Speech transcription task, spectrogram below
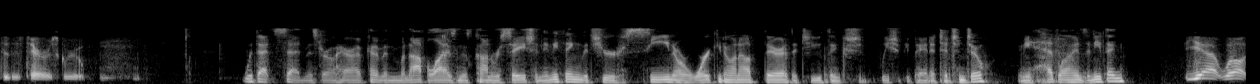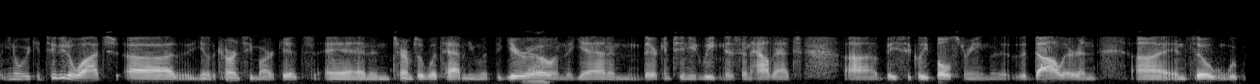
to this terrorist group with that said, Mr. O'Hara, I've kind of been monopolizing this conversation. Anything that you're seeing or working on out there that you think should, we should be paying attention to? Any headlines? Anything? Yeah, well, you know, we continue to watch, uh, you know, the currency markets, and in terms of what's happening with the euro and the yen and their continued weakness, and how that's uh, basically bolstering the, the dollar, and uh, and so what we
